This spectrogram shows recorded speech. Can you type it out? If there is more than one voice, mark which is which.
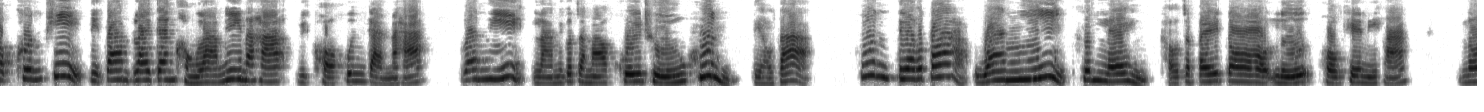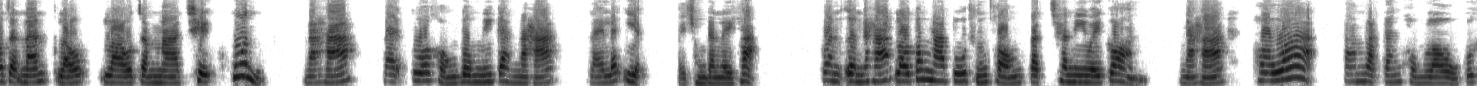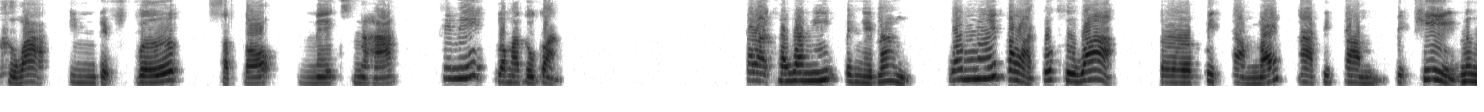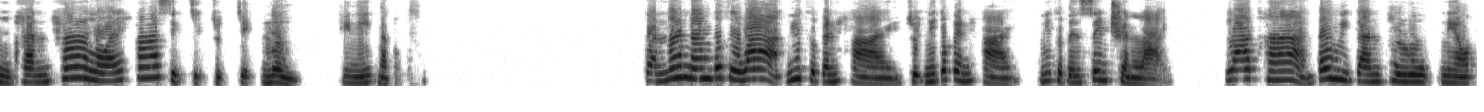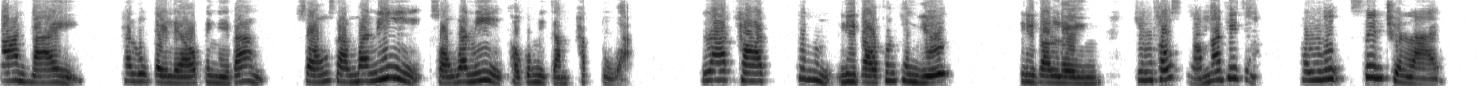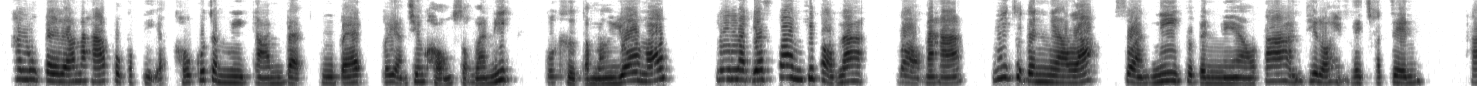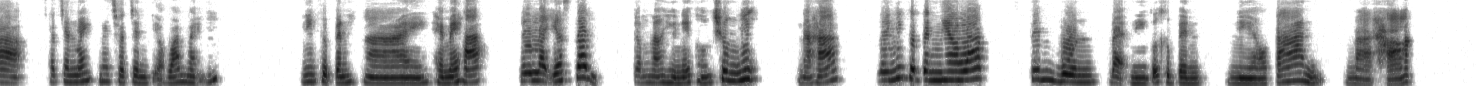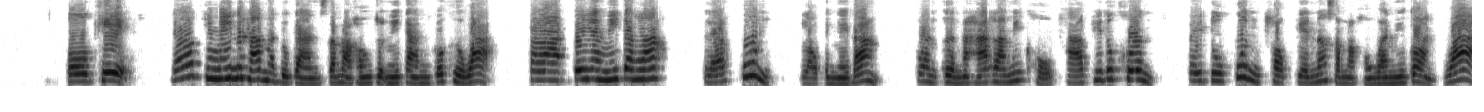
Speaker 1: ขอบคุณที่ติดตามรายการของลามี่นะคะวิเคราะห์หุ้นกันนะคะ วันนี้ลามี่ก็จะมาคุยถึงหุ้นเดลต้าหุ้นเดลต้าวันนี้ขึ้นแรงเขาจะไปต่อหรือพอแค่นี้คะนอกจากนั้นแล้วเราจะมาเช็คหุ้นนะคะ แต่ตัวของตรงนี้กันนะคะ รายละเอียดไปชมกันเลยค่ะ ก่อนอื่นนะคะ เราต้องมาดูถึงของตัชนีไว้ก่อนนะคะ เพราะว่าามหลักการของเราก็คือว่า index first stock next นะคะทีนี้เรามาดูก่อน ตลาดของวันนี้เป็นไงบ้าง วันนี้ตลาดก็คือว่าเออปิดต่ำเนาะอะปิดต่ำปิดที่หนึ่งพันห้าร้อยห้าสิบเจ็ดจุดเจ็ดหนึ่งทีนี้มาตกก่อนหน้านั้นก็คือว่านี่คือเป็นไฮจุดนี้ก็เป็นไฮนี่คือเป็นเส้นเทรนไลน์ ราคาได้มีการทะลุแนวต้านไปทะลุไปแล้วเป็นไงบ้างสองสามวันนี้สองวันนี้เขาก็มีการพักตัว ราคาขึ้นรีบาวค่อนข้างเยอะรีบาวแรงจนเขาสามารถที่จะทะลุเส้นเทรนไลน์ทะลุไปแล้วนะคะ ปกติเขาก็จะมีการแบบ pull back ก็อย่างเช่นของสองวันนี้ ก็คือกำลังย่อเนาะระยะสั้นที่บอกหน้าบอกนะคะ นี่คือเป็นแนวละ ส่วนนี่คือเป็นแนวต้านที่เราเห็นได้ชัดเจนค่ะ ชัดเจนไหมไม่ชัดเจนเดี๋ยวว่าไหนนี่คือเป็นไฮเห็นไหมคะระเอียะสั้นกำลังอยู่ในของช่วงนี้นะคะเลยนี่คือเป็นแนวรับเส้นบนแบบนี้ก็คือเป็นแนวต้านนะคะโอเค แล้วทีนี้นะคะมาดูกันสำหรับของจุดนี้กันก็คือว่าตลาดเป็นอย่างนี้กันละ และหุ้นเราเป็นไงบ้าง ก่อนอื่นนะคะรามิโขพาพี่ทุกคนไปดูหุ้นท็อเกนเนอร์สำหรับของวันนี้ก่อนว่า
